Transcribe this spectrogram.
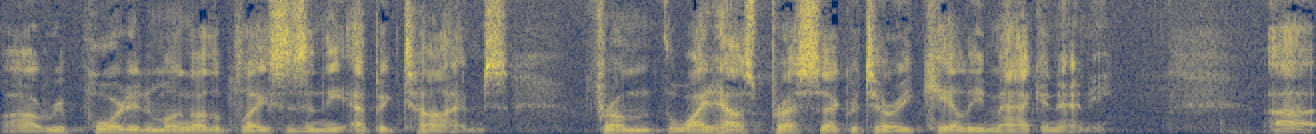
uh, reported among other places in the Epoch Times from the White House press secretary Kayleigh McEnany. Uh,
